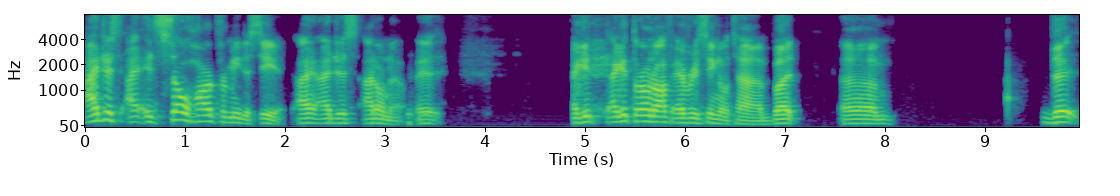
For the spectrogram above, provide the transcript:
I just, I, it's so hard for me to see it. I, I just, I don't know. It, I get, I get thrown off every single time. But um, the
